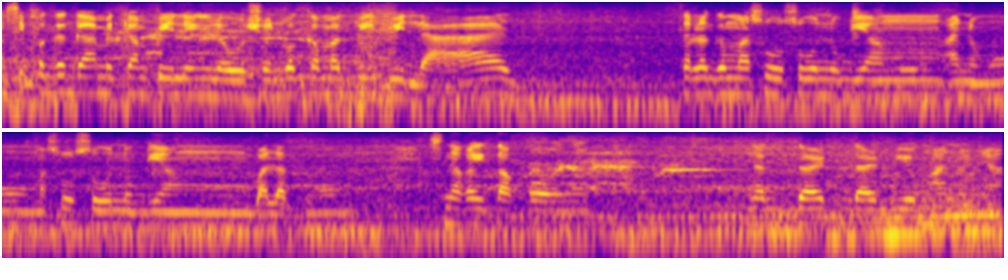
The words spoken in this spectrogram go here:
kasi pag gagamit kang peeling lotion, huwag ka magbibilad. Talagang masusunog yung, ano mo, masusunog yung balat mo. Kasi nakita ko na nag-dark dark yung ano niya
